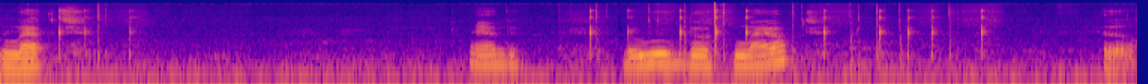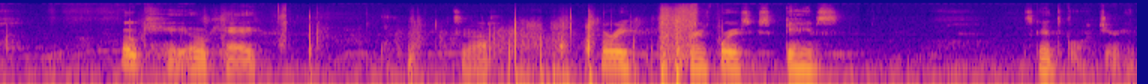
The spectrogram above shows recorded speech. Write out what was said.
Left and move left. Ugh. Okay, okay. That's enough. In 46 games. It's gonna take a long journey.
